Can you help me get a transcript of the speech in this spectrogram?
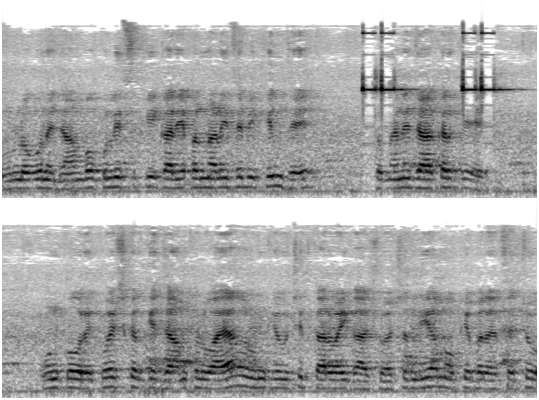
उन लोगों ने जाम वो पुलिस की कार्यप्रणाली से भी खिन थे तो मैंने जा कर के उनको रिक्वेस्ट करके जाम खुलवाया और उनकी उचित कार्रवाई का आश्वासन दिया। मौके पर एसएचओ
